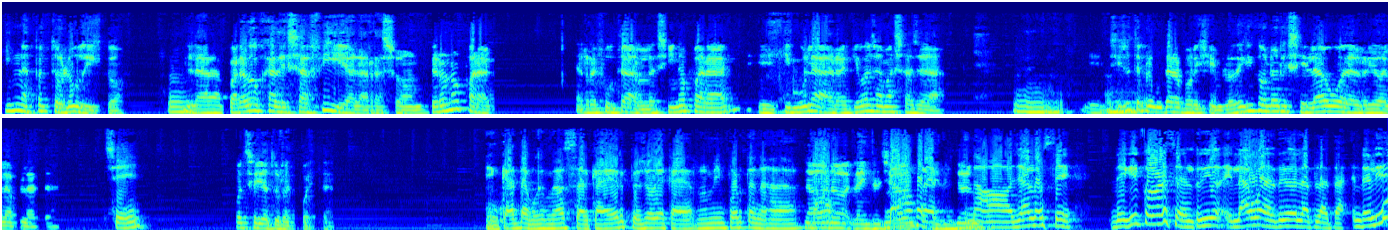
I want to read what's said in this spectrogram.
tiene un aspecto lúdico. La paradoja desafía la razón, pero no para refutarla, sino para eh, estimular a que vaya más allá. Eh, si yo te preguntara, por ejemplo, ¿de qué color es el agua del río de la Plata? Sí, ¿Cuál sería tu respuesta? me encanta porque me vas a hacer caer, pero yo voy a caer, no me importa nada. No, Vamos- no, la intención. Vamos para... la intención- No, ya lo sé. ¿De qué color es el río, el agua del río de la Plata? En realidad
